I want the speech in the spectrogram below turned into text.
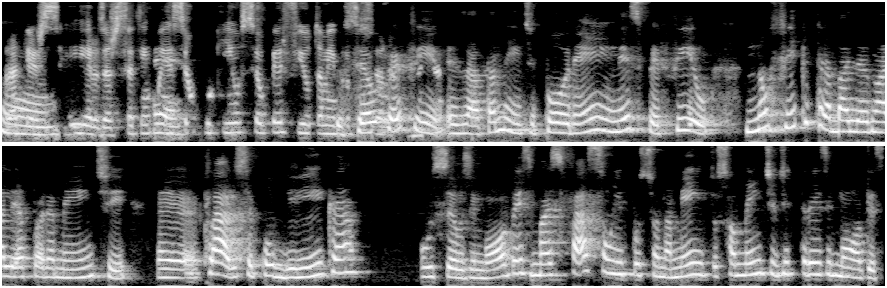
para terceiros. Acho que você tem que conhecer é. um pouquinho o seu perfil também o seu perfil, né? exatamente. Porém, nesse perfil, não fique trabalhando aleatoriamente. É, claro, você publica os seus imóveis, mas faça um impulsionamento somente de três imóveis.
